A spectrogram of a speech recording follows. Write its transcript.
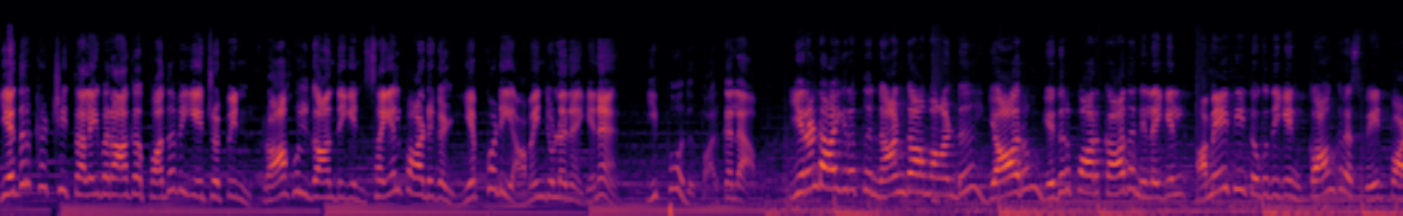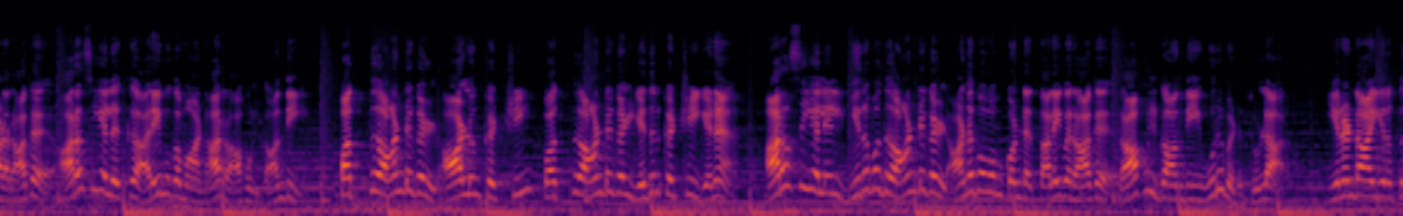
எதிர்க்கட்சி தலைவராக பதவியேற்ற பின் ராகுல் காந்தியின் செயல்பாடுகள் எப்படி அமைந்துள்ளன என இப்போது பார்க்கலாம். இரண்டாயிரத்து நான்காம் ஆண்டு யாரும் எதிர்பார்க்காத நிலையில் அமேதி தொகுதியின் காங்கிரஸ் வேட்பாளராக அரசியலுக்கு அறிமுகமானார் ராகுல் காந்தி. பத்து ஆண்டுகள் ஆளும் கட்சி பத்து ஆண்டுகள் எதிர்கட்சி என அரசியலில் இருபது ஆண்டுகள் அனுபவம் கொண்ட தலைவராக ராகுல் காந்தி உருவெடுத்துள்ளார். இரண்டாயிரத்து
